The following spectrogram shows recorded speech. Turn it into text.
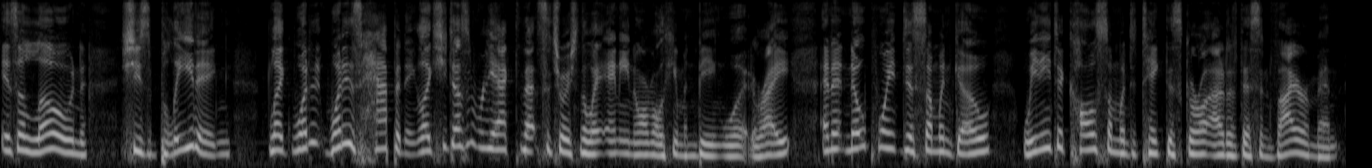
is alone. She's bleeding. Like what? What is happening? Like she doesn't react to that situation the way any normal human being would, right? And at no point does someone go, "We need to call someone to take this girl out of this environment."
